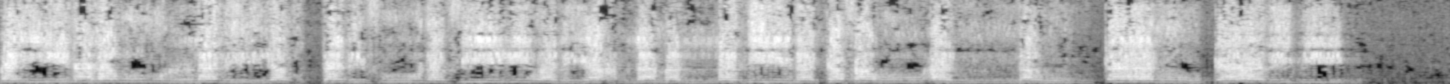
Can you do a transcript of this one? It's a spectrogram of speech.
لِيُبَيِّنَ لَهُمُ الَّذِي يَخْتَلِفُونَ فِيهِ وَلِيَعْلَمَ الَّذِينَ كَفَرُوا أَنَّهُمْ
